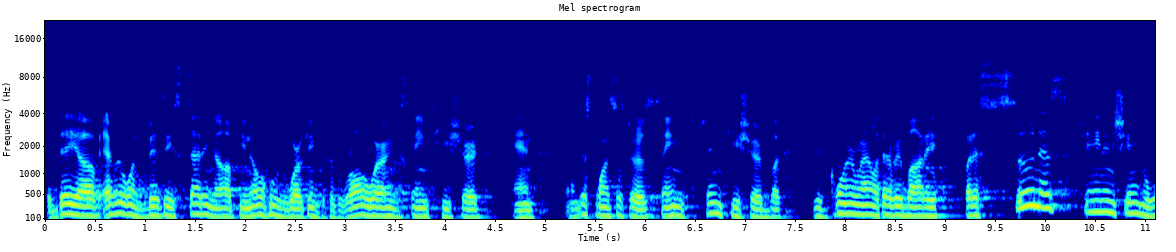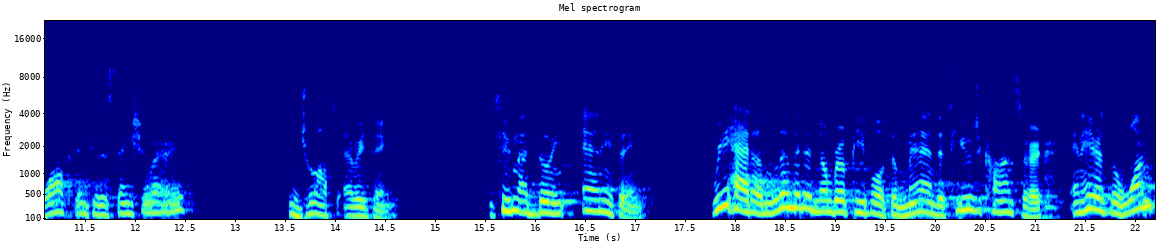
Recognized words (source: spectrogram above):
the day of, everyone's busy setting up. You know who's working because we're all wearing the same t shirt. And, and this one sister has the same, same t shirt, but she's going around with everybody. But as soon as Shane and Shane walks into the sanctuary, she drops everything. She's not doing anything. We had a limited number of people to man this huge concert, and here's the one,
